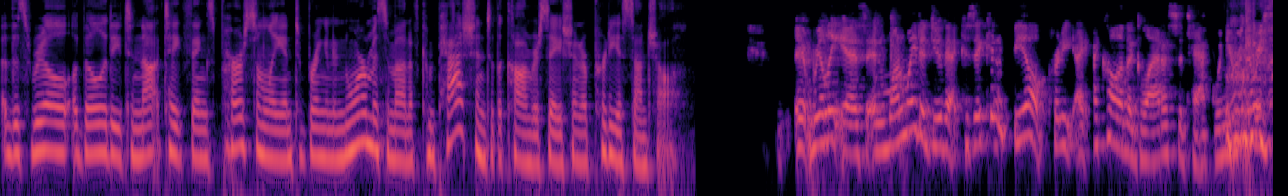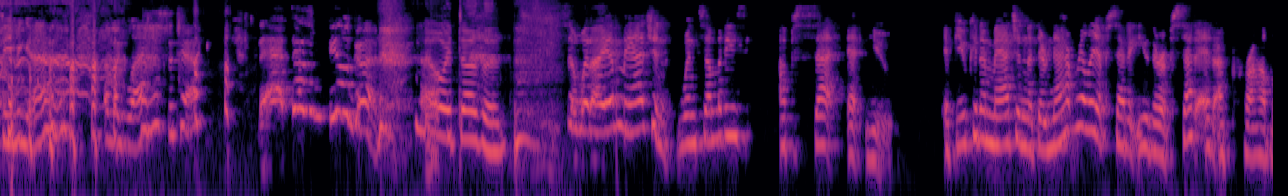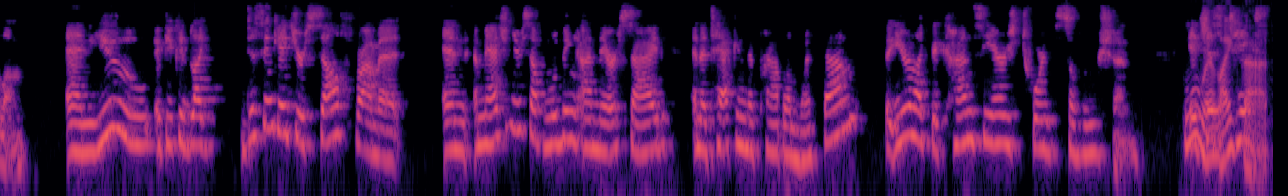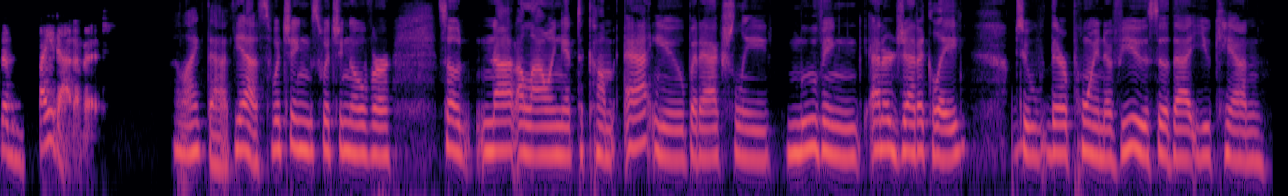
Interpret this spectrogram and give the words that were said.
this real ability to not take things personally and to bring an enormous amount of compassion to the conversation are pretty essential. It really is. And one way to do that, because it can feel pretty, I, I, call it a Gladys attack. When you're in the receiving end of a Gladys attack, that doesn't feel good. No, it doesn't. So, what I imagine when somebody's upset at you, if you can imagine that they're not really upset at you, they're upset at a problem. And you, if you could like disengage yourself from it and imagine yourself moving on their side and attacking the problem with them, that you're like the concierge toward the solution. Ooh, it just I like takes that. the bite out of it. I like that. Yeah, switching switching over. So not allowing it to come at you, but actually moving energetically to their point of view so that you can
